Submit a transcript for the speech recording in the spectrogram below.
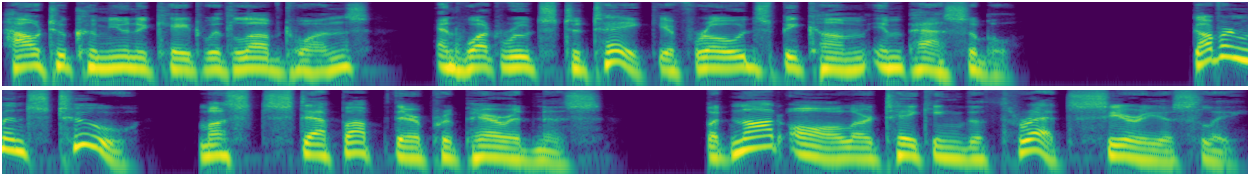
how to communicate with loved ones, and what routes to take if roads become impassable. Governments, too, must step up their preparedness, but not all are taking the threat seriously.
